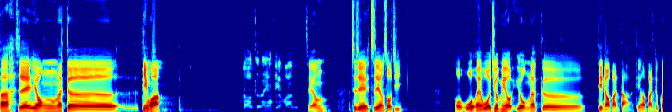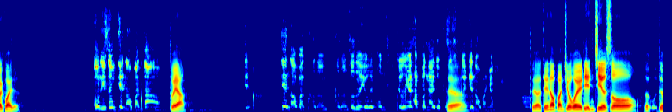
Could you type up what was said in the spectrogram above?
啊，直接用那个电话。哦，只能用电话。直接用，直接直接用手机。我我哎、欸，我就没有用那个电脑版打，电脑版就怪怪的。哦，你是用电脑版打哦？对啊。电电脑版可能可能真的有点问题，就是因为它本来都不是对电脑版用。对啊，电脑版就会连接的时候都都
